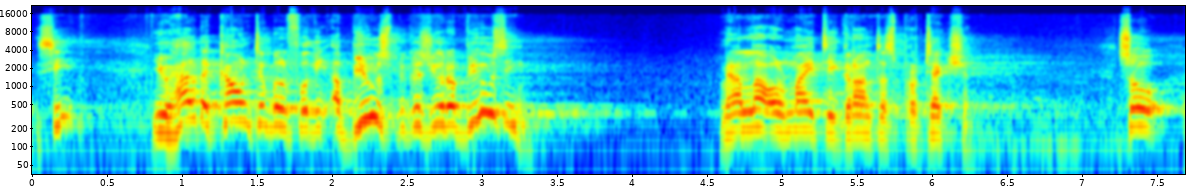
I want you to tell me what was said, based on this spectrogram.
You see? You held accountable for the abuse because you're abusing. May Allah Almighty grant us protection. So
